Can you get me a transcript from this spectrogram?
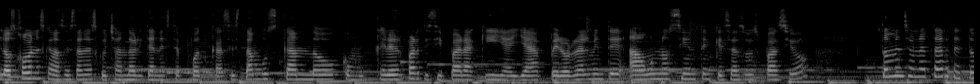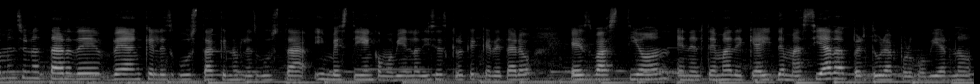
los jóvenes que nos están escuchando ahorita en este podcast están buscando como querer participar aquí y allá, pero realmente aún no sienten que sea su espacio, tómense una tarde, tómense una tarde, vean qué les gusta, qué no les gusta, investiguen, como bien lo dices, creo que Querétaro es bastión en el tema de que hay demasiada apertura por gobierno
